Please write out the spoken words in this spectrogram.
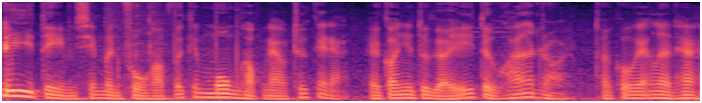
đi tìm xem mình phù hợp với cái môn học nào trước cái đã. Thì coi như tôi gợi ý từ khóa hết rồi. Thôi cố gắng lên ha.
